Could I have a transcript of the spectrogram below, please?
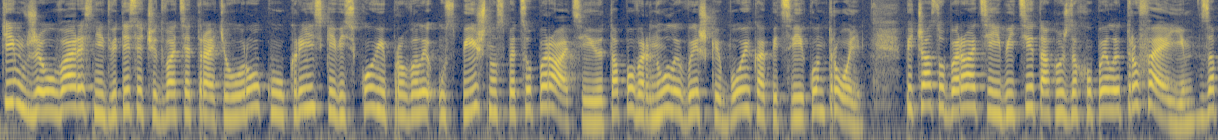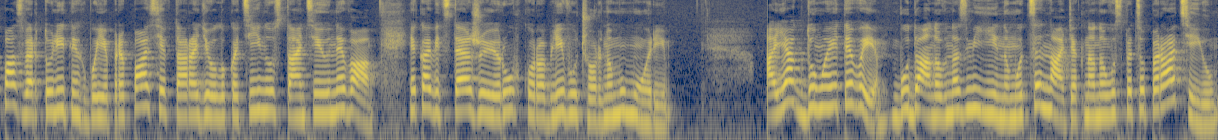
Втім, вже у вересні 2023 року українські військові провели успішну спецоперацію та повернули вишки бойка під свій контроль. Під час операції бійці також захопили трофеї, запас вертолітних боєприпасів та радіолокаційну станцію Нева, яка відстежує рух кораблів у Чорному морі. А як думаєте ви, Буданов на Зміїному це натяк на нову спецоперацію?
